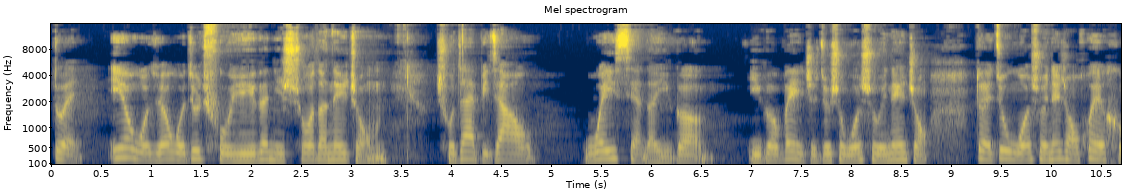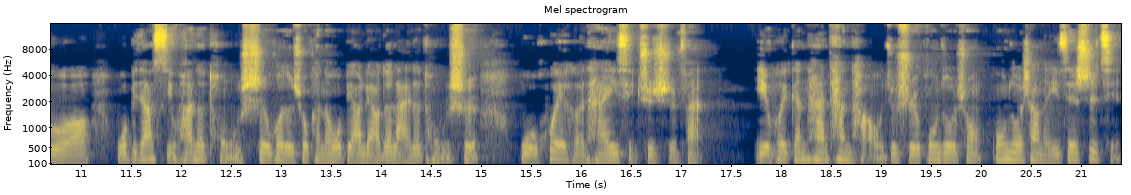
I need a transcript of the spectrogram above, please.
对，因为我觉得我就处于一个你说的那种，处在比较危险的一个。一个位置，就是我属于那种，对，就我属于那种会和我比较喜欢的同事，或者说可能我比较聊得来的同事，我会和他一起去吃饭，也会跟他探讨，就是工作上工作上的一些事情，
